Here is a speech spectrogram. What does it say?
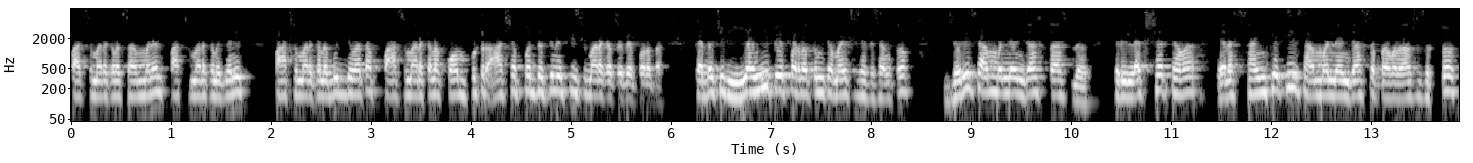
पाच मार्काला सामान्य पाच मार्काला गणित पाच मार्काला बुद्धिमत्ता पाच मार्काला कॉम्प्युटर अशा पद्धतीने तीस मार्काचा पेपर होता. कदाचित याही पेपरला तुमच्या माहितीसाठी सांगतो. जरी सामान्यान जास्त असलं तरी लक्षात ठेवा. याला सांख्यिकी सामान्यान जास्त प्रमाणात असू शकतं.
